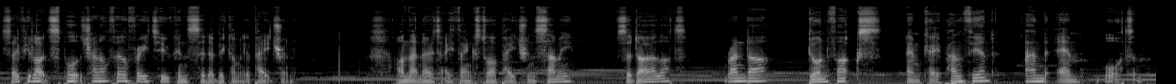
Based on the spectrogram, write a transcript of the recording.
so if you'd like to support the channel, feel free to consider becoming a patron. On that note, a thanks to our patrons Sammy, Sadialot, Randar, Dawnfox, MK Pantheon, and M. Mortem.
